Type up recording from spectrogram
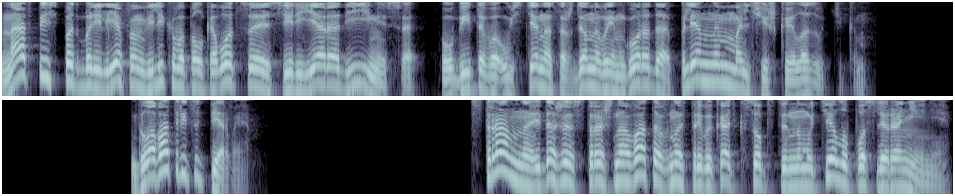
Надпись под барельефом великого полководца Сирьера Дьимиса, убитого у стен осажденного им города пленным мальчишкой-лазутчиком. Глава 31. Странно и даже страшновато вновь привыкать к собственному телу после ранения.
